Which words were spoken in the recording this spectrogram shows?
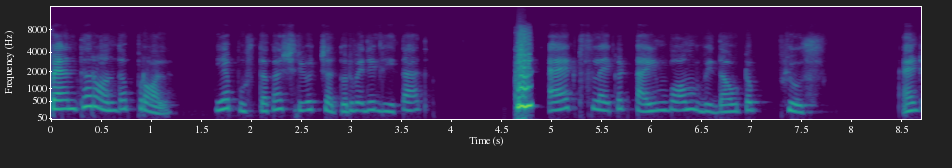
पॅन्थर ऑन द प्रॉल या पुस्तकात श्रीयुत चतुर्वेदी लिहितात, act like like a time bomb without a fuse and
